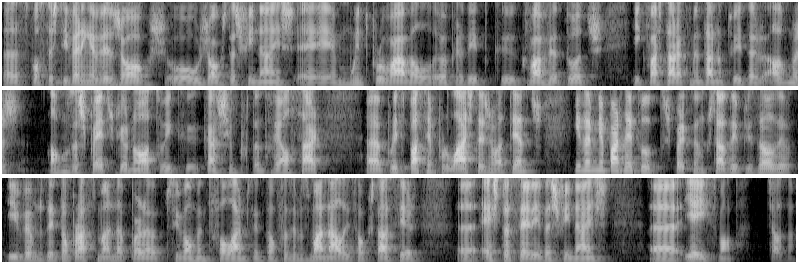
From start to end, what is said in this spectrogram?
uh, se vocês estiverem a ver jogos ou os jogos das finais, é muito provável, eu acredito, que, que vá ver todos e que vai estar a comentar no Twitter algumas alguns aspectos que eu noto e que, que acho importante realçar. Uh, por isso passem por lá, estejam atentos. E da minha parte é tudo. Espero que tenham gostado do episódio e vemos então para a semana para possivelmente falarmos então, fazemos uma análise ao que está a ser uh, esta série das finais. Uh, e é isso, malta. Tchauzão.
